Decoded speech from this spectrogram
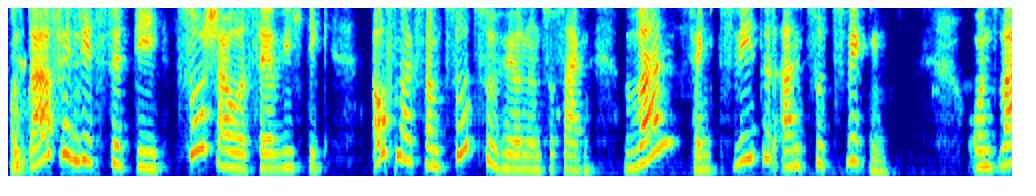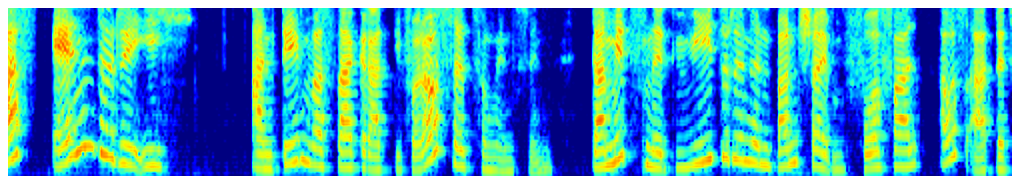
Und da finde ich es für die Zuschauer sehr wichtig, aufmerksam zuzuhören und zu sagen, wann fängt es wieder an zu zwicken? Und was ändere ich an dem, was da gerade die Voraussetzungen sind, damit es nicht wieder in einen Bandscheibenvorfall ausartet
